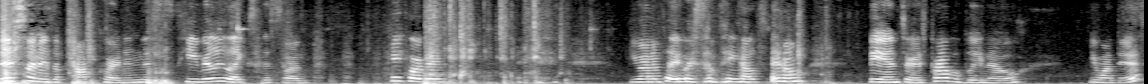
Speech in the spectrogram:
This one is a popcorn, and this he really likes this one. Hey Corbin, you want to play with something else now? The answer is probably no. You want this?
